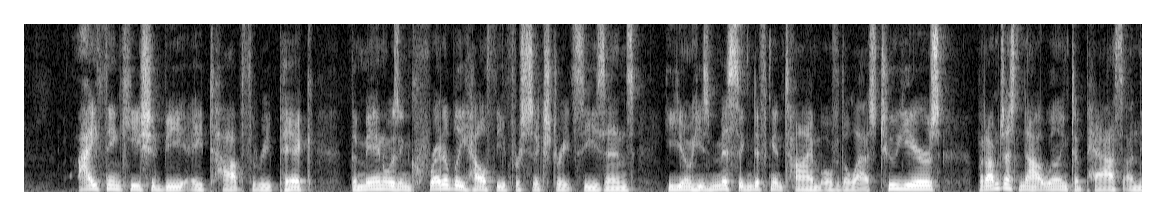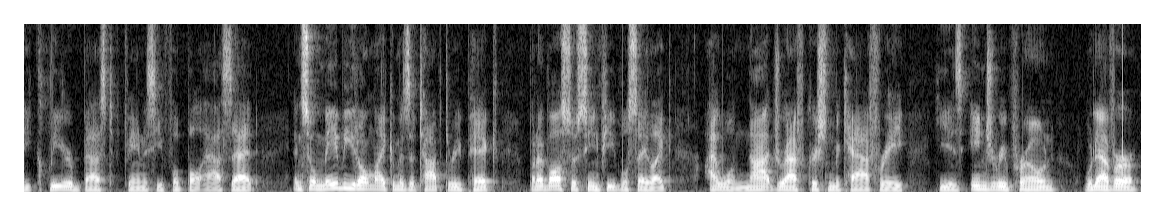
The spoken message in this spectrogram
I think he should be a top three pick. The man was incredibly healthy for six straight seasons. He, you know, he's missed significant time over the last two years, but I'm just not willing to pass on the clear best fantasy football asset. And so maybe you don't like him as a top three pick, but I've also seen people say, like, I will not draft Christian McCaffrey. He is injury prone, whatever.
